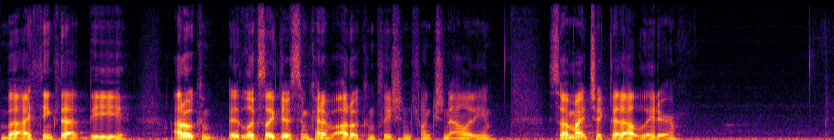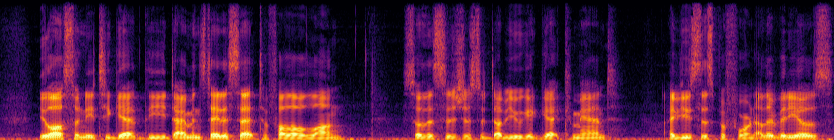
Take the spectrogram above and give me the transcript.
but I think that the auto it looks like there's some kind of auto completion functionality. So I might check that out later. You'll also need to get the diamonds dataset to follow along. So this is just a wget command. I've used this before in other videos.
